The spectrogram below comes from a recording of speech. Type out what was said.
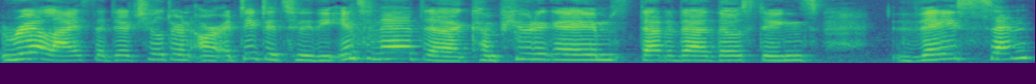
realize that their children are addicted to the internet, uh, computer games, da da da, those things, they send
